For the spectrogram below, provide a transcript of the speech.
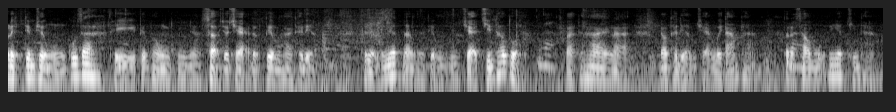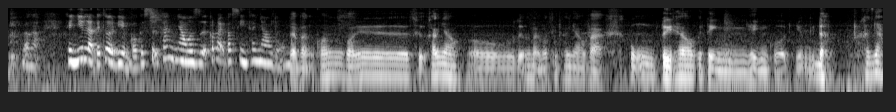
lịch tiêm chủng quốc gia thì tiêm phòng sởi cho trẻ được tiêm hai thời điểm thời điểm thứ nhất là thời điểm trẻ 9 tháng tuổi vâng. và thứ hai là trong thời điểm trẻ 18 tháng tức là vâng. sau mũi thứ nhất 9 tháng vâng ạ hình như là cái thời điểm có cái sự khác nhau giữa các loại vaccine khác nhau đúng không dạ vâng có có sự khác nhau ờ, giữa các loại vaccine khác nhau và cũng tùy theo cái tình hình của những cái đợt khác nhau.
